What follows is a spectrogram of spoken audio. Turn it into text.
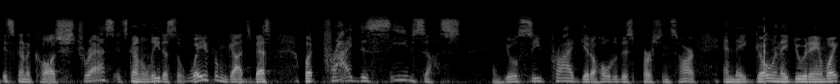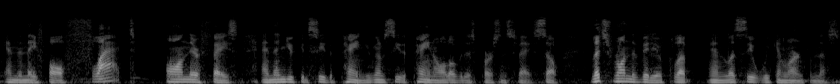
It's going to cause stress. It's going to lead us away from God's best. But pride deceives us. And you'll see pride get a hold of this person's heart. And they go and they do it anyway, and then they fall flat on their face. And then you can see the pain. You're going to see the pain all over this person's face. So let's run the video clip and let's see what we can learn from this.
